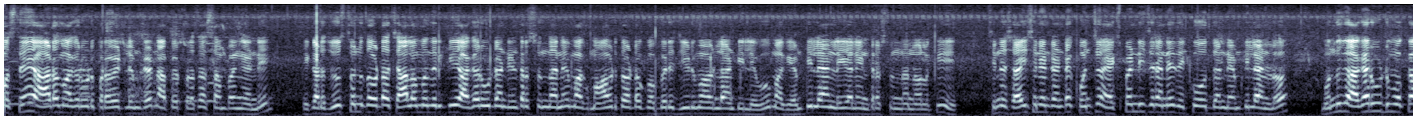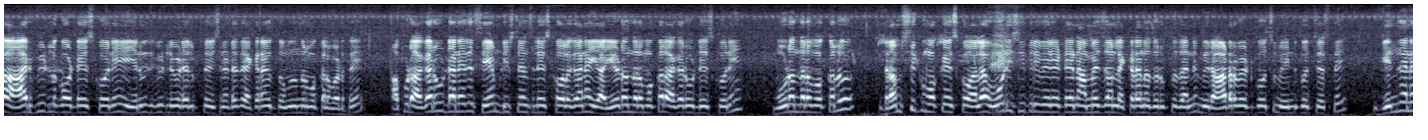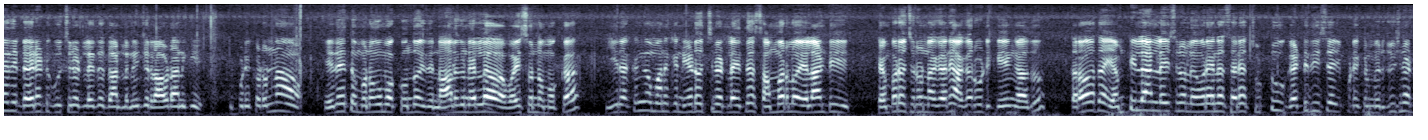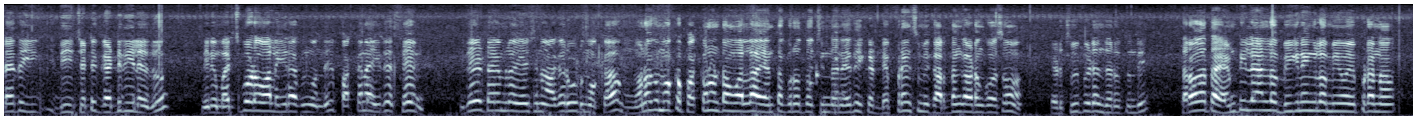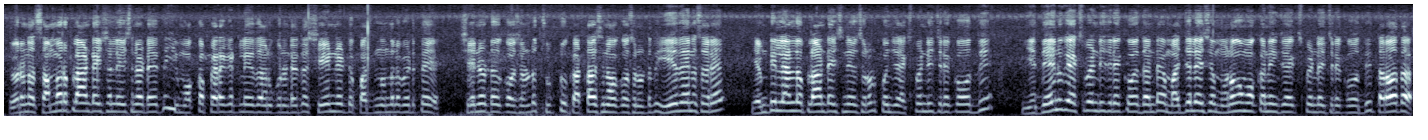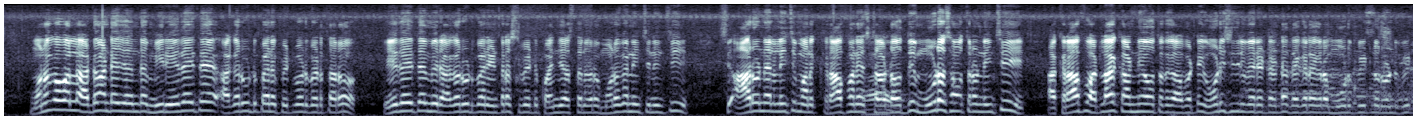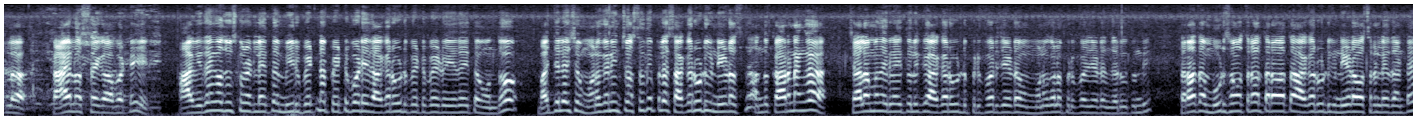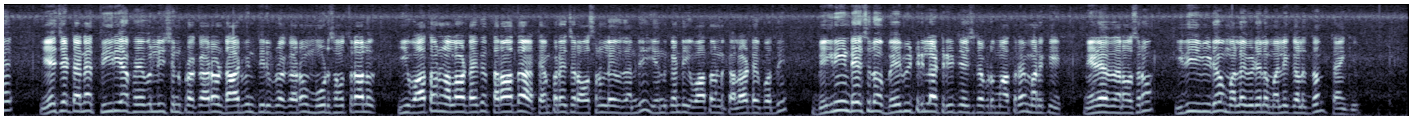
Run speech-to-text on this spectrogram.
నమస్తే Adam agarwood private limited. నా పేరు ప్రసాద్ సంపంగి అండి. ఇక్కడ చూస్తున్న తోట చాలా మందికి అగర్వుడ్ అంటే ఇంట్రెస్ట్ ఉందని మాకు మామిడి తోట కొబ్బరి జీడి మామిడి లాంటివి లేవు. మాకు ఎంటీ ల్యాండ్ వేయాలి ఇంట్రెస్ట్ ఉందన్న వాళ్ళకి చిన్న సజెషన్ ఏంటంటే కొంచెం ఎక్స్పెండిచర్ అనేది ఎక్కువ అవుతుందండి ఎంటీ ల్యాండ్లో ముందుగా అగర్వుడ్ మొక్క ఆరు ఫీట్లు కొట్టేసుకొని ఎనిమిది ఫీట్లు వెడల్పు వేసినట్టయితే ఎకరానికి తొమ్మిది వందల మొక్కలు పడతాయి. అప్పుడు అగర్వుడ్ అనేది సేమ్ డిస్టెన్స్ వేసుకోవాలి కానీ ఏడు వందల మొక్కలు అగర్వుడ్ వేసుకొని మూడు వందల మొక్కలు డ్రమ్ స్టిక్ మొక్క వేసుకోవాలి? ఓడిసి త్రీ వేరియట్ అయిన అమెజాన్లో ఎక్కడైనా దొరుకుతుందండి. మీరు ఆర్డర్ పెట్టుకోవచ్చు మీ ఇంటికి వచ్చేస్తే. గింజ అనేది డైరెక్ట్ కూర్చున్నట్లయితే దాంట్లో నుంచి రావడానికి ఇప్పుడు ఇక్కడ ఉన్న ఏదైతే మునగ మొక్క ఉందో ఇది నాలుగు నెలల వయసు ఉన్న మొక్క. ఈ రకంగా మనకి నీడొచ్చినట్లయితే సమ్మర్లో ఎలాంటి టెంపరేచర్ ఉన్నా కానీ అగరూటికి ఏం కాదు. తర్వాత ఎంటీ ల్యాండ్లో వేసిన వాళ్ళు ఎవరైనా సరే చుట్టూ గడ్డి తీసే ఇప్పుడు ఇక్కడ మీరు చూసినట్టయితే దీని చెట్టు గడ్డి తీయలేదు. దీనికి మర్చిపోవడం వల్ల ఈ రకంగా ఉంది. పక్కన ఇదే సేమ్ ఇదే టైంలో వేసిన అగరూడు మొక్క మునగ మొక్క పక్కన ఉండటం వల్ల ఎంత గ్రోత్ వచ్చింది అనేది ఇక్కడ డిఫరెన్స్ మీకు అర్థం కావడం కోసం ఇక్కడ చూపించడం జరుగుతుంది. తర్వాత ఎంటీ ల్యాండ్లో బిగినింగ్లో మేము ఎప్పుడన్నా ఎవరైనా సమ్మర్ ప్లాంటేషన్ వేసినట్టయితే ఈ మొక్క పెరగట్లేదు అనుకున్నట్టయితే షేడ్ నెట్ పద్దెనిమిది వందలు పెడితే షేడ్ నెట్ అవకాశం ఉంటుంది చుట్టూ కట్టాల్సిన అవకాశం ఉంటుంది. ఏదైనా సరే ఎంటీ ల్యాండ్లో ప్లాంటేషన్ వేసినప్పుడు కొంచెం ఎక్స్పెండిచర్ ఎక్కువ అవుద్ది. ఏ దేనికి ఎక్స్పెండిచర్ ఎక్కువ అవుద్ది అంటే మధ్యలో వేసే మునగ మొక్క నుంచి ఎక్స్పెండిచర్ ఎక్కువ అవుద్ది. తర్వాత మునగ వల్ల అడ్వాంటేజ్ అంటే మీరు ఏదైతే అగరూట్ పైన పెట్టుబడి పెడతారో ఏదైతే మీరు అగరూట్ పైన ఇంట్రెస్ట్ పెట్టి పనిచేస్తున్నారో మునగ నుంచి నుంచి ఆరో నెలల నుంచి మనకు క్రాప్ అనేది స్టార్ట్ అవుద్ది. మూడో సంవత్సరం నుంచి ఆ క్రాప్ అట్లా కంటిన్యూ అవుతుంది కాబట్టి ఓడిసిది వేరేట్ అంటే దగ్గర దగ్గర మూడు ఫీట్లు రెండు ఫీట్ల కాయలు వస్తాయి కాబట్టి ఆ విధంగా చూసుకున్నట్లయితే మీరు పెట్టిన పెట్టుబడి అగరూడ్ పెట్టుబడి ఏదైతే ఉందో మధ్యలో మునగ నుంచి వస్తుంది ప్లస్ అగరూడ్కి నీడొస్తుంది అందు అందుకు కారణంగా చాలామంది రైతులకి అగర్వుడ్ ప్రిఫర్ చేయడం మునగలో ప్రిఫర్ చేయడం జరుగుతుంది. తర్వాత మూడు సంవత్సరాల తర్వాత అగర్వుడ్కి నీడ అవసరం లేదంటే ఏ చెట్టు అయినా థీరీ ఆఫ్ ఎవల్యూషన్ ప్రకారం డార్విన్ థీరీ ప్రకారం మూడు సంవత్సరాలు ఈ వాతావరణం అలవాటు అయితే తర్వాత టెంపరేచర్ అవసరం లేదండి. ఎందుకంటే ఈ వాతావరణానికి అలవాటైపోద్ది అయిపోద్ది. బిగినింగ్ డేస్లో బేబీ ట్రీలా ట్రీట్ చేసినప్పుడు మాత్రమే మనకి నీడ అవసరం ఇది ఈ వీడియో. మళ్ళీ వీడియోలో మళ్ళీ కలుద్దాం. Thank you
